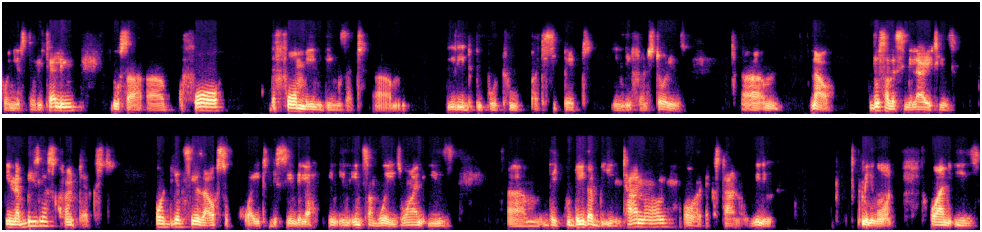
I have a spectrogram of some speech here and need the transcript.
When you're storytelling, those are uh, four, the four main things that um, lead people to participate in different stories. Um, now, those are the similarities. In a business context, audiences are also quite dissimilar in, in, in some ways. One is um, they could either be internal or external, meaning, meaning one. One is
